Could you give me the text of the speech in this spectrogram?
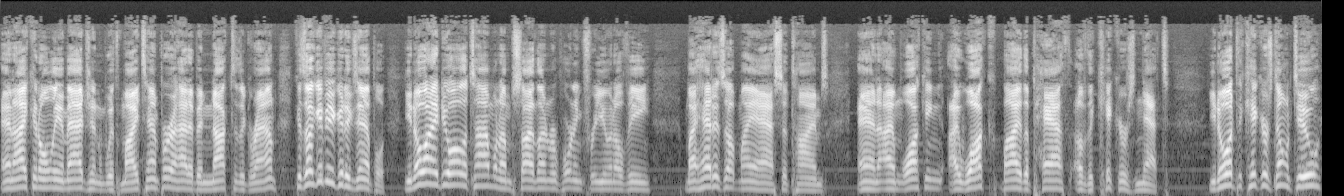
and I can only imagine with my temper I had I been knocked to the ground. Because I'll give you a good example. You know what I do all the time when I'm sideline reporting for UNLV? My head is up my ass at times, and I'm walking. I walk by the path of the kicker's net. You know what the kickers don't do?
